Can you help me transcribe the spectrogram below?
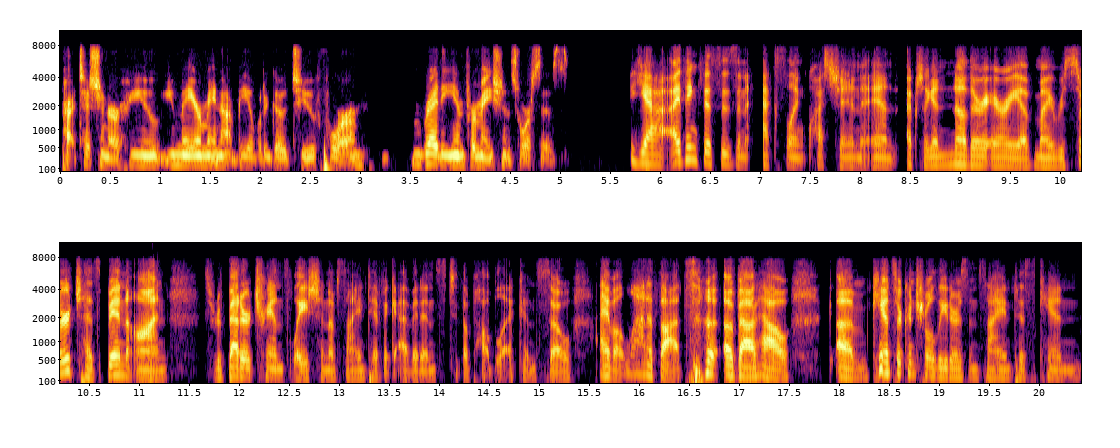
practitioner who you, you may or may not be able to go to for ready information sources. Yeah, I think this is an excellent question. And actually, another area of my research has been on sort of better translation of scientific evidence to the public. And so I have a lot of thoughts about how um, cancer control leaders and scientists can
